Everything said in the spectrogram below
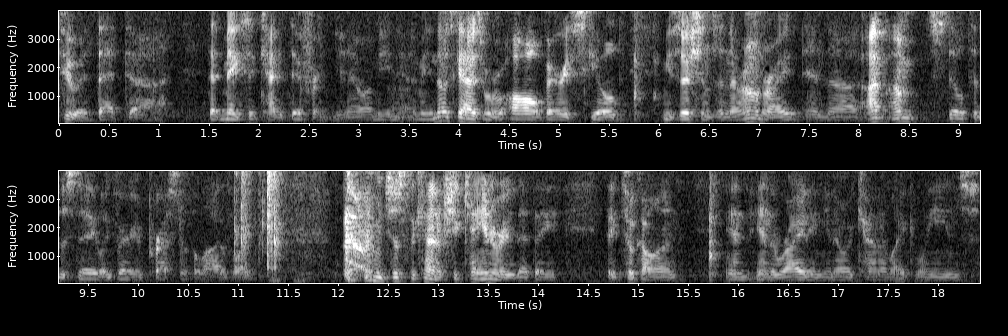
to it that uh, that makes it kind of different. You know, I mean, I mean, those guys were all very skilled musicians in their own right, and uh, I'm I'm still to this day like very impressed with a lot of like just the kind of chicanery that they they took on in in the writing. You know, it kind of like leans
